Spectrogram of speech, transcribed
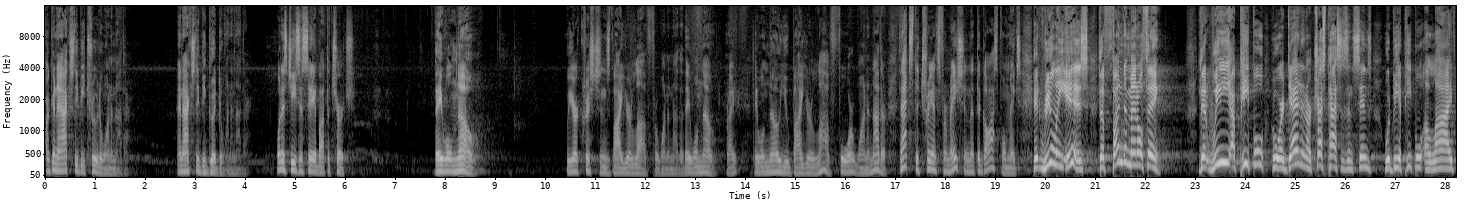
are going to actually be true to one another and actually be good to one another. What does Jesus say about the church? They will know we are Christians by your love for one another. They will know, right? They will know you by your love for one another. That's the transformation that the gospel makes. It really is the fundamental thing that we, a people who are dead in our trespasses and sins, would be a people alive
